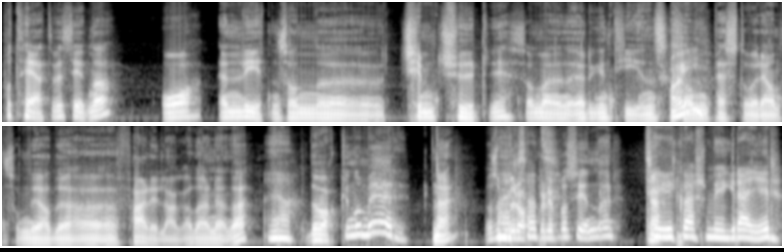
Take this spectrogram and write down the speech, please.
poteter ved siden av. Og en liten sånn uh, chimchurri, som er en argentinsk Oi. sånn pesto-variant som de hadde uh, ferdiglaga der nede. Ja. Det var ikke noe mer. Nei. Og så Nei, brokkoli på siden der. Trenger ikke være så mye greier.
